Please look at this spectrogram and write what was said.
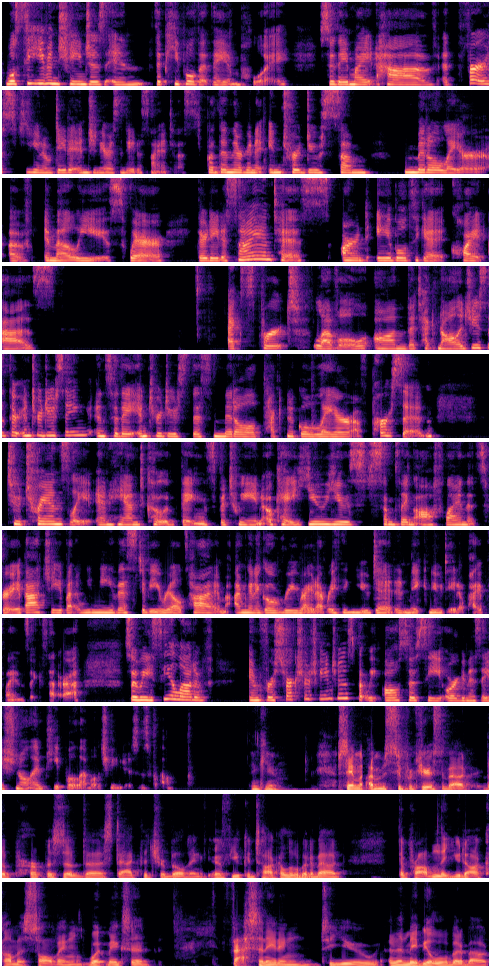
We'll see even changes in the people that they employ. So they might have at first, you know, data engineers and data scientists, but then they're going to introduce some middle layer of MLEs where their data scientists aren't able to get quite as expert level on the technologies that they're introducing. And so they introduce this middle technical layer of person to translate and hand code things between, okay, you used something offline that's very batchy, but we need this to be real time. I'm going to go rewrite everything you did and make new data pipelines, et cetera. So we see a lot of infrastructure changes, but we also see organizational and people level changes as well. Thank you. Sam, I'm super curious about the purpose of the stack that you're building. If you could talk a little bit about the problem that you.com is solving, what makes it fascinating to you, and then maybe a little bit about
